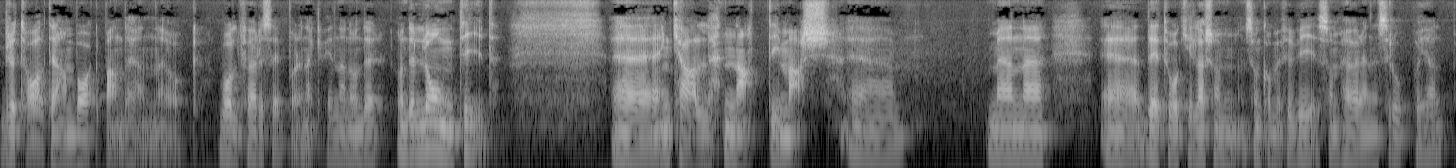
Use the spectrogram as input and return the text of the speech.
brutalt när han bakband henne och våldförde sig på den här kvinnan under, under lång tid. Eh, en kall natt i mars. Eh, men eh, det är två killar som, som kommer förbi som hör hennes rop på hjälp.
